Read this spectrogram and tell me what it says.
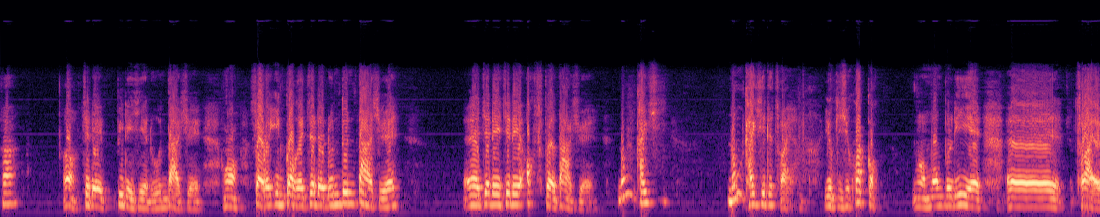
啊。哦，这个比利时伦敦大学，哦，所了英国的这个伦敦大学，诶，这个这个 Oxford 大学，拢开始，拢开始咧出啊，尤其是法国，哦，蒙布利的，呃，出来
